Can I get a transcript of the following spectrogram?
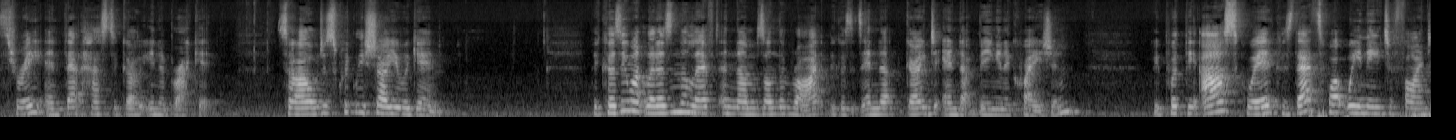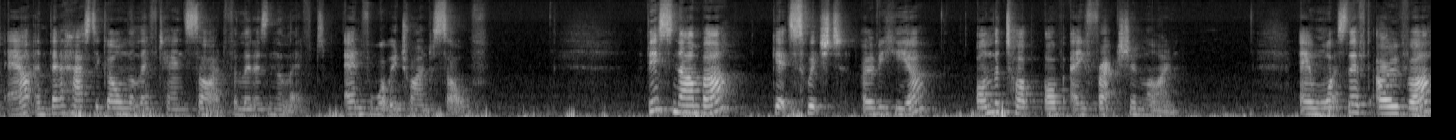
3 and that has to go in a bracket. So I'll just quickly show you again. Because we want letters on the left and numbers on the right, because it's end up going to end up being an equation, we put the r squared because that's what we need to find out and that has to go on the left hand side for letters on the left and for what we're trying to solve. This number gets switched over here on the top of a fraction line and what's left over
